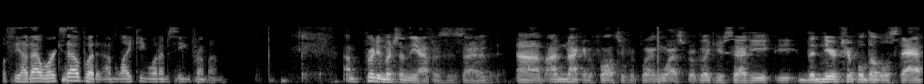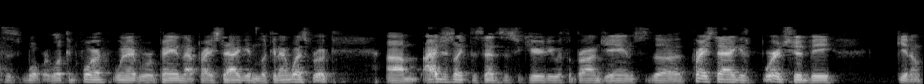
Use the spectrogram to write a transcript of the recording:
we'll see how that works out, but I'm liking what I'm seeing from him. I'm pretty much on the opposite side of it. Um, I'm not going to fault you for playing Westbrook. Like you said, he, he the near triple double stats is what we're looking for whenever we're paying that price tag and looking at Westbrook. Um, I just like the sense of security with LeBron James. The price tag is where it should be. You know,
